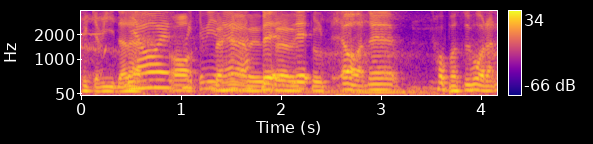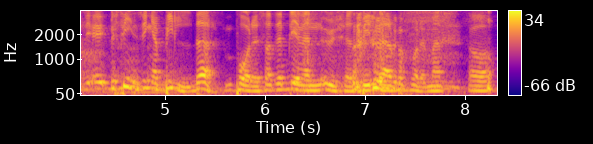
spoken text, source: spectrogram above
Skicka vidare. Ja, jag ska skicka vidare. det här är, det, här är stort. Ja, det... Hoppas du har den. Det, det finns ju inga bilder på det så att det blev en u bild där på det men... Ja.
